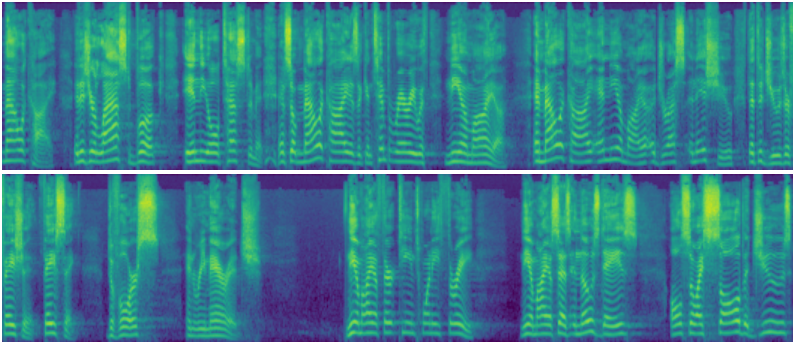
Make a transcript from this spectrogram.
Malachi. It is your last book in the Old Testament. And so Malachi is a contemporary with Nehemiah. And Malachi and Nehemiah address an issue that the Jews are facing, divorce and remarriage. Nehemiah 13 23, Nehemiah says, In those days, also I saw the Jews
